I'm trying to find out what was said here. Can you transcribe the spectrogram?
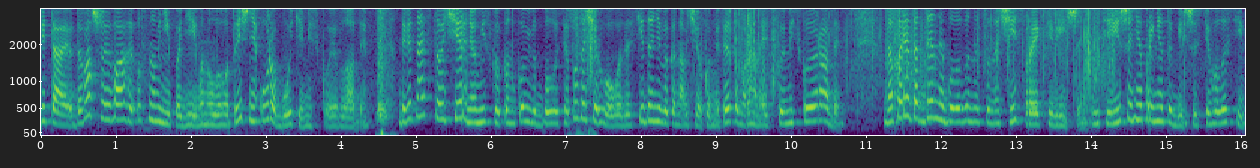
Вітаю до вашої уваги основні події минулого тижня у роботі міської влади. 19 червня у міськвиконкомі відбулося позачергове засідання виконавчого комітету Марганецької міської ради. На порядок денний було винесено 6 проєктів рішень. Усі рішення прийнято більшістю голосів.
